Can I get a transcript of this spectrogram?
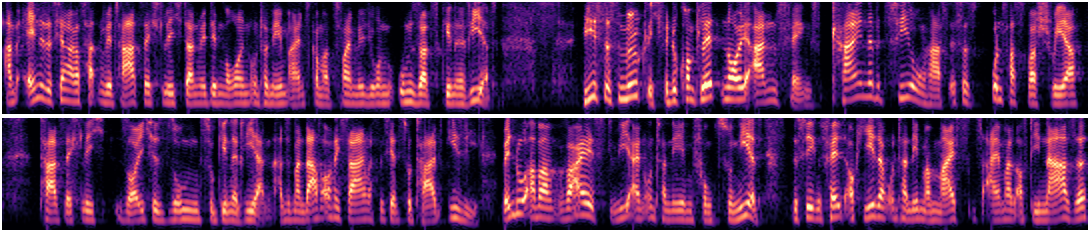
am Ende des Jahres hatten wir tatsächlich dann mit dem neuen Unternehmen 1,2 Millionen Umsatz generiert. Wie ist es möglich? Wenn du komplett neu anfängst, keine Beziehung hast, ist es unfassbar schwer, tatsächlich solche Summen zu generieren. Also man darf auch nicht sagen, das ist jetzt total easy. Wenn du aber weißt, wie ein Unternehmen funktioniert, deswegen fällt auch jeder Unternehmer meistens einmal auf die Nase,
